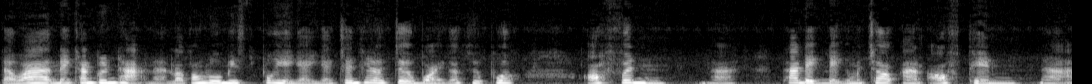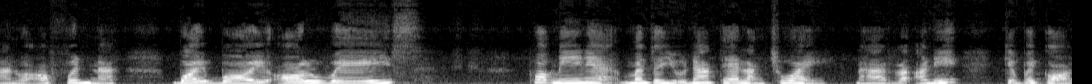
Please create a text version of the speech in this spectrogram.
แต่ว่าในขั้นพื้นฐานนะเราต้องรู้มีพวกใหญ่ๆ อย่างเช่นที่เราเจอบ่อยก็คือพวก often นะคะถ้าเด็กๆ มันชอบอ่าน often นะ อ่านว่า often นะ บ่อยๆ always พวกนี้เนี่ยมันจะอยู่หน้าแท้หลังช่วย นะคะอันนี้เก็บไว้ก่อน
